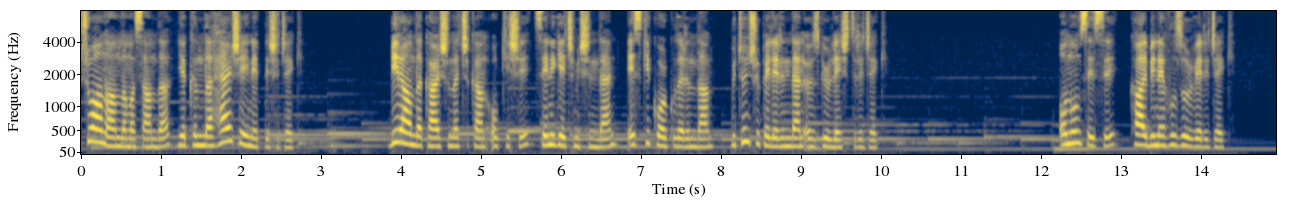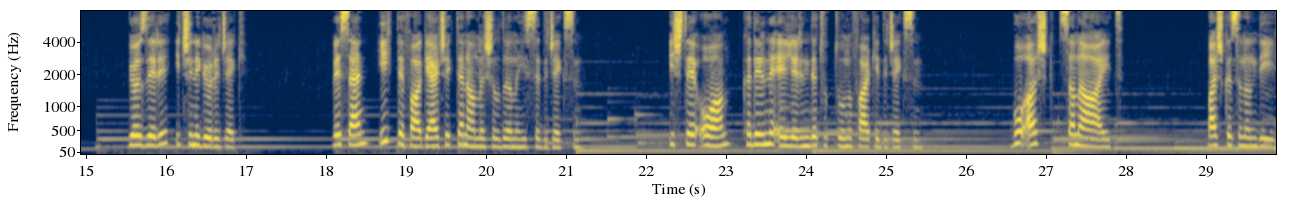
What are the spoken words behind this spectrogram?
Şu an anlamasan da yakında her şey netleşecek. Bir anda karşına çıkan o kişi seni geçmişinden, eski korkularından, bütün şüphelerinden özgürleştirecek. Onun sesi kalbine huzur verecek. Gözleri içini görecek. Ve sen ilk defa gerçekten anlaşıldığını hissedeceksin. İşte o an kaderini ellerinde tuttuğunu fark edeceksin. Bu aşk sana ait. Başkasının değil.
